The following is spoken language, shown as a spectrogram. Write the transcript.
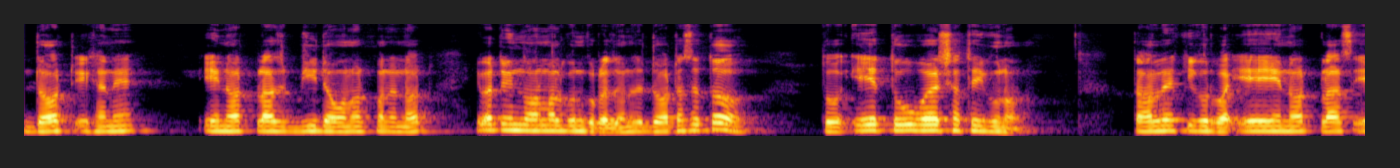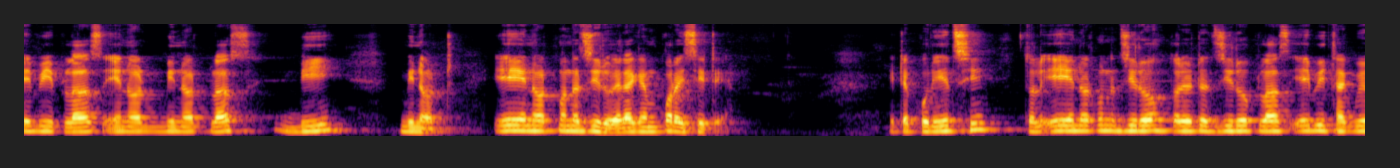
ডট এখানে A not plus B double not মানে নট এবার তুমি নর্মাল গুণ করবে, যেমন ডট আছে তো তো এ তো উভয়ের সাথেই গুণন। তাহলে কি করবা? A A not plus A B plus A not B not plus B B not A A not মানে জিরো এর আগে আমি পড়াইছি এটা। এটা পড়িয়েছি, তাহলে এ এ নট মানে জিরো তাহলে এটা জিরো প্লাস এ বি থাকবে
